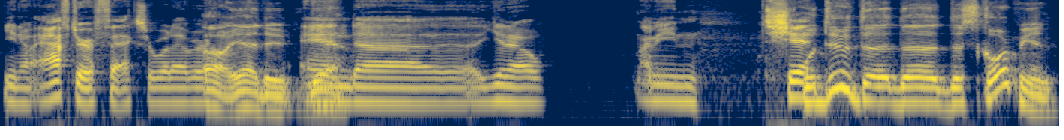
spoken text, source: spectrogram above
you know, After Effects or whatever. Oh yeah, dude. and yeah. uh, you know, I mean, shit. Well, dude, the the the Scorpion,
